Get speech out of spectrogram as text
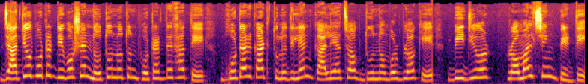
জাতীয় ভোটার দিবসের নতুন নতুন ভোটারদের হাতে ভোটার কার্ড তুলে দিলেন কালিয়াচক দু নম্বর ব্লকের বিডিও রমাল সিং বিরদি।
